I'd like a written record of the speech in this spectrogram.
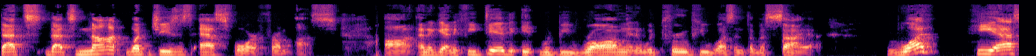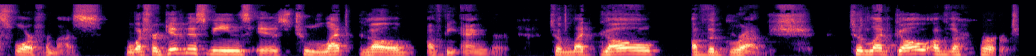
That's that's not what Jesus asked for from us. Uh, and again, if he did, it would be wrong and it would prove he wasn't the Messiah. What he asks for from us, what forgiveness means is to let go of the anger, to let go of the grudge, to let go of the hurt,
